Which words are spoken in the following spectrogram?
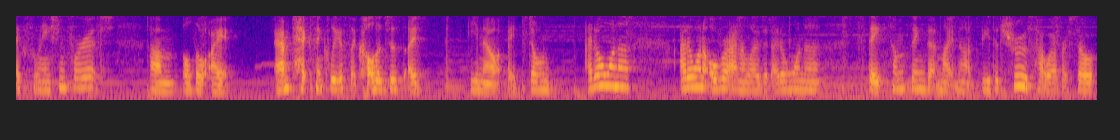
explanation for it. Um, although I am technically a psychologist, I, you know, I don't, I don't want to I don't want to overanalyze it. I don't want to state something that might not be the truth, however. So,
